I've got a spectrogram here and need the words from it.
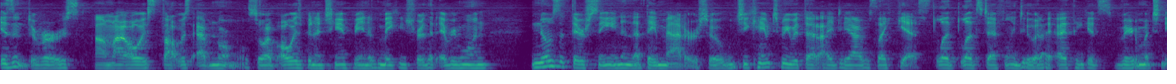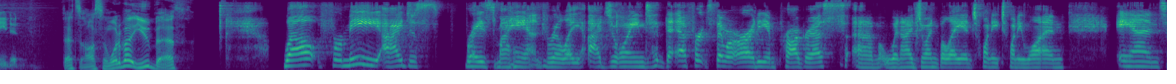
isn't diverse, um, I always thought was abnormal. So I've always been a champion of making sure that everyone knows that they're seen and that they matter. So when she came to me with that idea, I was like, yes, let, let's definitely do it. I, I think it's very much needed. That's awesome. What about you, Beth? Well, for me, I just raised my hand really. I joined the efforts that were already in progress um, when I joined Belay in 2021. And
